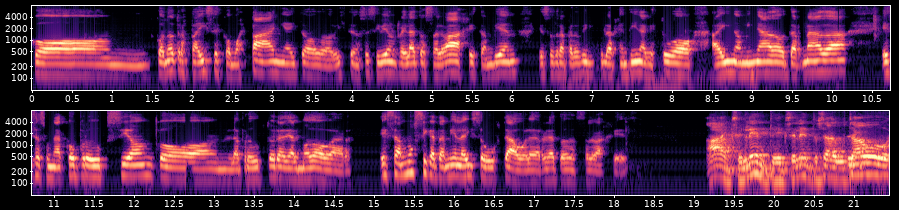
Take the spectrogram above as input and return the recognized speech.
con, otros países como España y todo, ¿viste? No sé si vieron Relatos Salvajes también, que es otra película argentina que estuvo ahí nominada o ternada. Esa es una coproducción con la productora de Almodóvar. Esa música también la hizo Gustavo, la de Relatos Salvajes. Ah, excelente, excelente. O sea, Gustavo,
